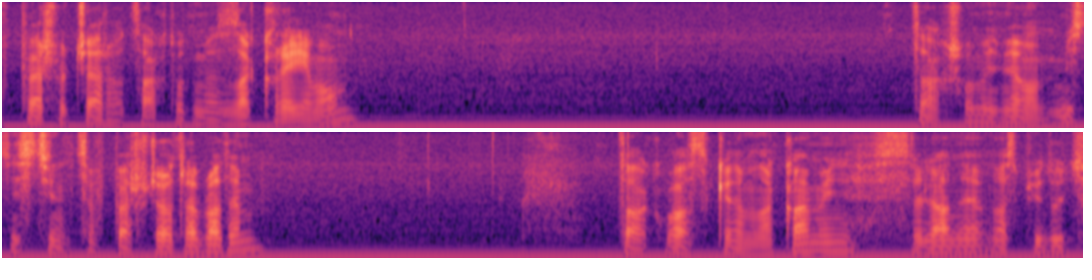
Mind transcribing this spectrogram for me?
В першу чергу, так, тут ми закриємо. Так, що ми візьмемо? Місні стіни. Це в першу чергу треба брати. Так, вас кинемо на камінь. Селяни в нас підуть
